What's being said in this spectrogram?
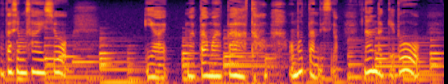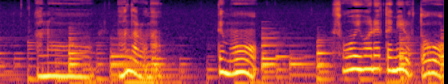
私も最初いやまたまたと 思ったんですよ。なんだけどあのー、なんだろうな。でもそう言われてみると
